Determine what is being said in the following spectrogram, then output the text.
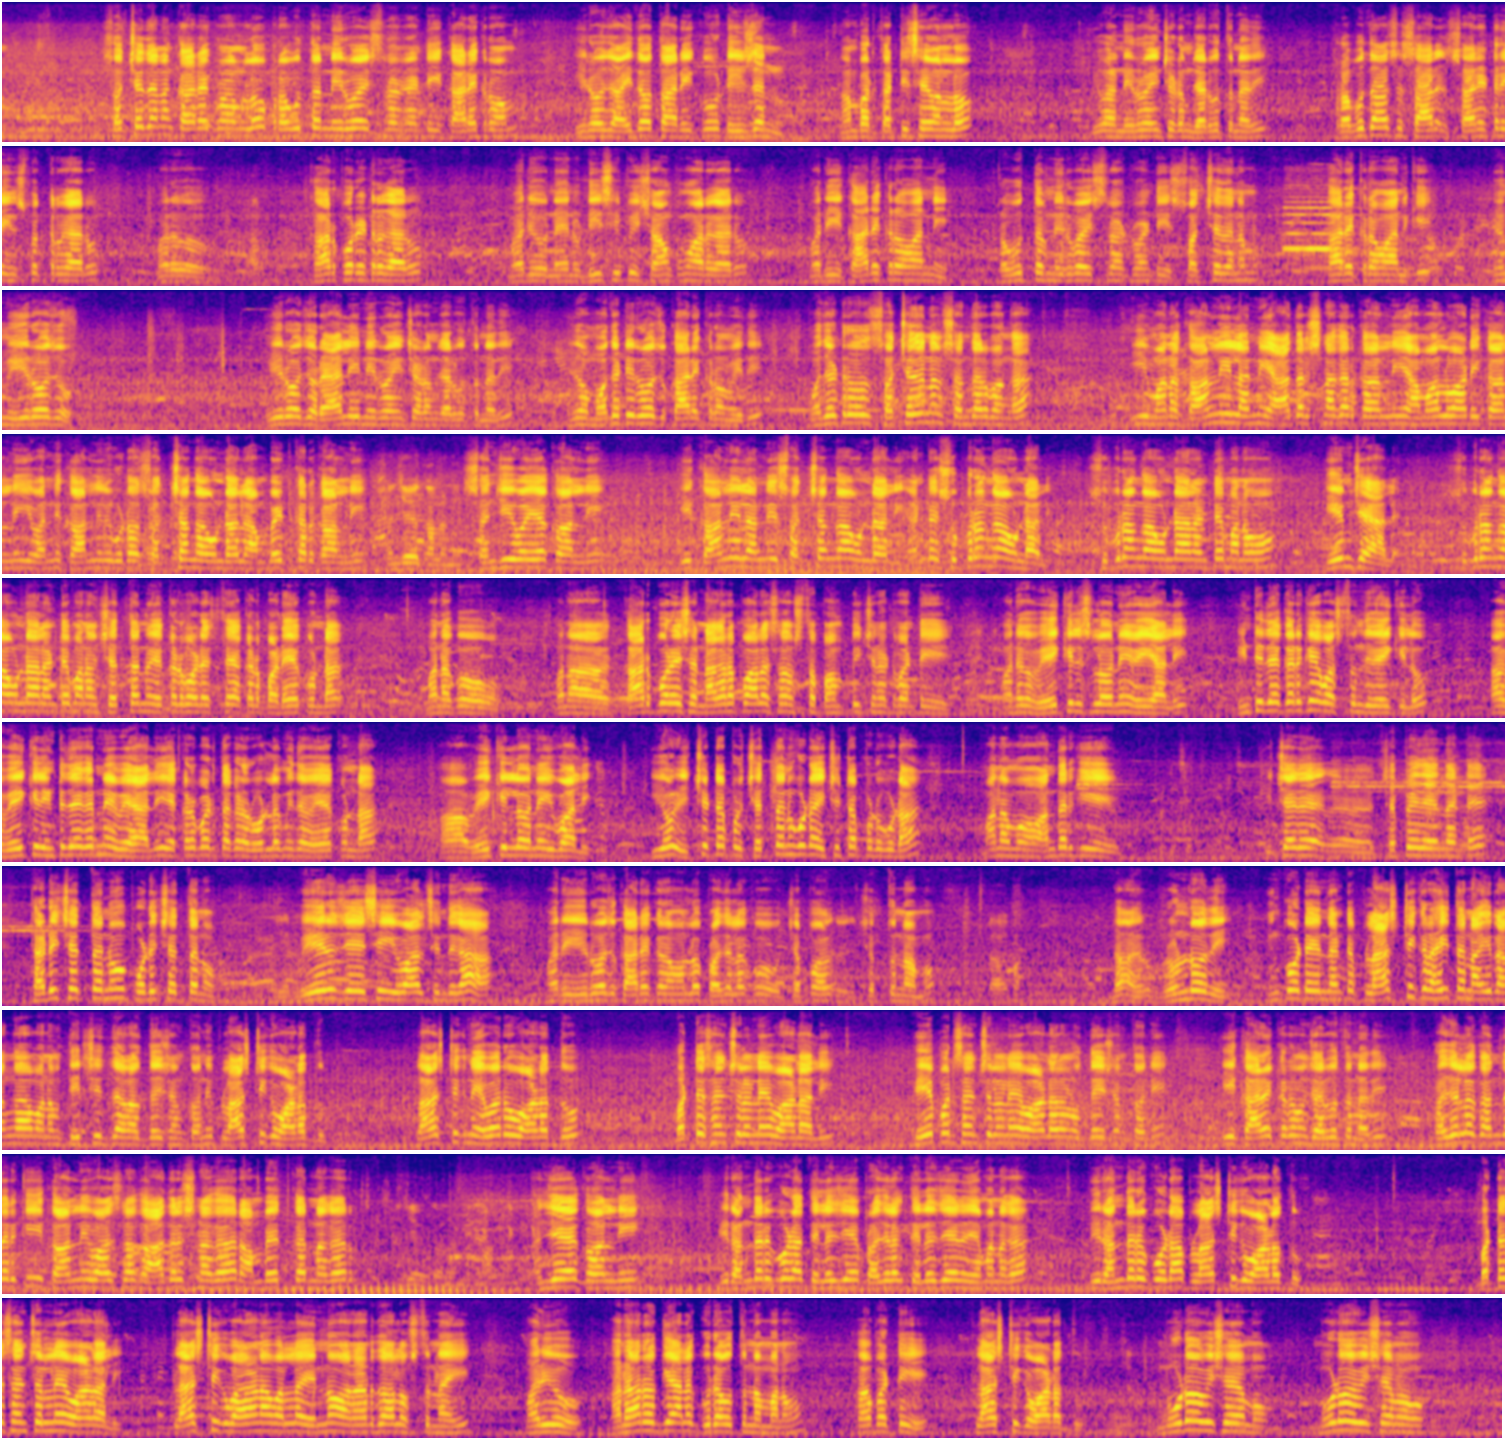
స్వచ్ఛదనం కార్యక్రమంలో ప్రభుత్వం నిర్వహిస్తున్నటువంటి ఈ కార్యక్రమం ఈరోజు ఐదవ తారీఖు డివిజన్ నంబర్ థర్టీ సెవెన్లో ఇవాళ నిర్వహించడం జరుగుతున్నది. ప్రభుదాస్ శానిటరీ ఇన్స్పెక్టర్ గారు మరియు కార్పొరేటర్ గారు మరియు నేను డీసీపీ శ్యామ్కుమార్ గారు మరి ఈ కార్యక్రమాన్ని ప్రభుత్వం నిర్వహిస్తున్నటువంటి స్వచ్ఛదనం కార్యక్రమానికి మేము ఈరోజు ఈరోజు ర్యాలీ నిర్వహించడం జరుగుతున్నది. ఇది మొదటి రోజు కార్యక్రమం ఇది. మొదటి రోజు స్వచ్ఛదనం సందర్భంగా ఈ మన కాలనీలన్నీ ఆదర్శ్ నగర్ కాలనీ అమల్వాడి కాలనీ ఇవన్నీ కాలనీలు కూడా స్వచ్ఛంగా ఉండాలి. Ambedkar colony Sanjay colony. Sanjeevaiah colony ఈ కాలనీలన్నీ స్వచ్ఛంగా ఉండాలి అంటే శుభ్రంగా ఉండాలి. శుభ్రంగా ఉండాలంటే మనం ఏం చేయాలి? శుభ్రంగా ఉండాలంటే మనం చెత్తను ఎక్కడ పడేస్తే అక్కడ పడేయకుండా మనకు మన కార్పొరేషన్ నగరపాలక సంస్థ పంపించినటువంటి మనకు వెహికల్స్లోనే వేయాలి. ఇంటి దగ్గరకే వస్తుంది వెహికల్. ఆ వెహికల్ ఇంటి దగ్గరనే వేయాలి. ఎక్కడ పడితే అక్కడ రోడ్ల మీద వేయకుండా ఆ వెహికల్లోనే ఇవ్వాలి. ఇచ్చేటప్పుడు చెత్తను కూడా ఇచ్చేటప్పుడు కూడా మనము అందరికీ ఇచ్చేది చెప్పేది ఏంటంటే తడి చెత్తను పొడి చెత్తను వేరు చేసి ఇవ్వాల్సిందిగా మరి ఈరోజు కార్యక్రమంలో ప్రజలకు చెప్ప చెప్తున్నాము. రెండోది ఇంకోటి ఏంటంటే ప్లాస్టిక్ రహిత నైరంగా మనం తీర్చిదిద్దాల ఉద్దేశంతో ప్లాస్టిక్ వాడద్దు. ప్లాస్టిక్ని ఎవరు వాడద్దు. బట్ట సంచులనే వాడాలి. పేపర్ సంచులనే వాడాలనే ఉద్దేశంతో ఈ కార్యక్రమం జరుగుతున్నది. ప్రజలకు అందరికీ కాలనీ వాసులకు ఆదర్శ్ నగర్ అంబేద్కర్ నగర్ అంజయ్య కాలనీ వీరందరూ కూడా తెలియజేయ ప్రజలకు తెలియజేయడం ఏమనగా వీరందరూ కూడా ప్లాస్టిక్ వాడద్దు. బట్ట సంచులనే వాడాలి. ప్లాస్టిక్ వాడడం వల్ల ఎన్నో అనర్థాలు వస్తున్నాయి. మరియు అనారోగ్యాలకు గురవుతున్నాం మనం కాబట్టి ప్లాస్టిక్ వాడద్దు. మూడో విషయము మూడో విషయము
